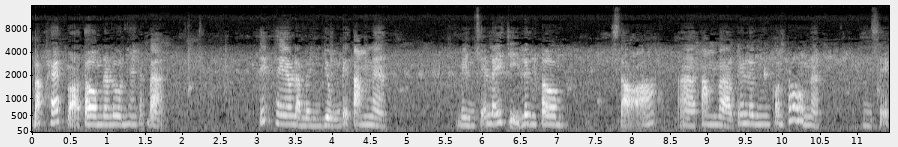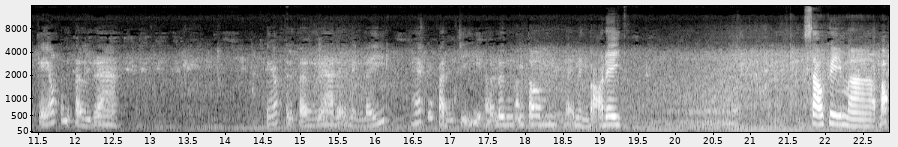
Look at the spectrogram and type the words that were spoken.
Bắt hết vỏ tôm ra luôn ha các bạn. Tiếp theo là mình dùng cái tăm nè. Mình sẽ lấy chỉ lưng tôm xỏ à, tăm vào cái lưng con tôm nè. Mình sẽ kéo từ từ ra. Kéo từ từ ra để mình lấy hết cái phần chỉ ở lưng con tôm để mình bỏ đi. Sau khi mà bóc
